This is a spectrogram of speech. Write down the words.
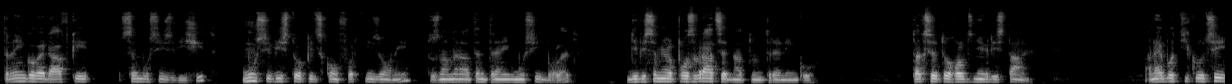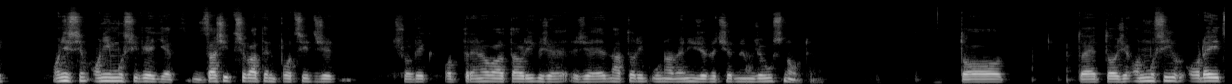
tréninkové dávky se musí zvýšit, musí vystoupit z komfortní zóny, to znamená, ten trénink musí bolet. Kdyby se měl pozvrácet na tom tréninku, tak se to hold někdy stane. A nebo ti kluci, oni, si, oni musí vědět, zažít třeba ten pocit, že člověk odtrénoval tolik, že, že je natolik unavený, že večer nemůže usnout. To, to je to, že on musí odejít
